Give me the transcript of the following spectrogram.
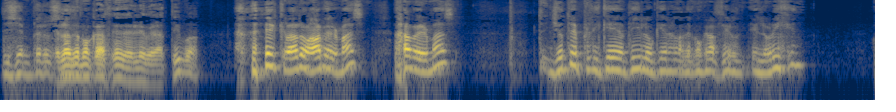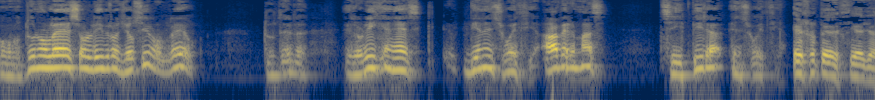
dicen, pero Es si... la democracia deliberativa. claro, a ver más, a ver más. Yo te expliqué a ti lo que era la democracia, el, el origen. Como tú no lees esos libros, yo sí los leo. Tú te- el origen es, viene en Suecia. Habermas se inspira en Suecia. Eso te decía yo,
